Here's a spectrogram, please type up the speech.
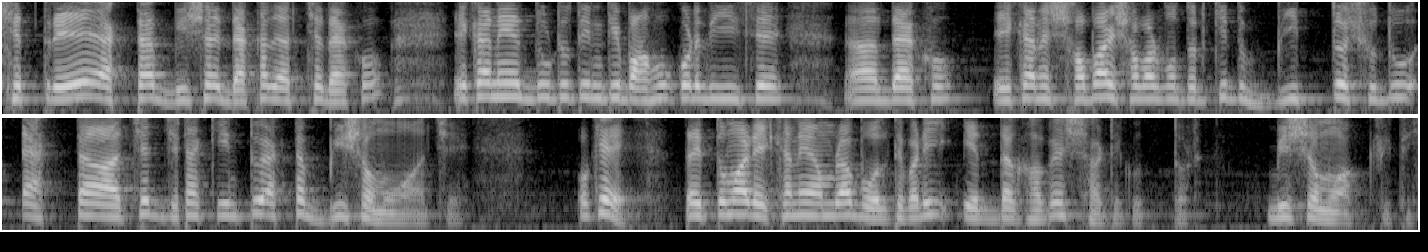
ক্ষেত্রে একটা বিষয় দেখা যাচ্ছে, দেখো, এখানে দুটো তিনটি বাহু করে দিয়েছে। দেখো, এখানে সবাই সবার মতন, কিন্তু বৃত্ত শুধু একটা আছে, যেটা কিন্তু একটা বিষম আছে। ওকে তাই তোমার এখানে আমরা বলতে পারি এর দাগ হবে সঠিক উত্তর, বিষম আকৃতি।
